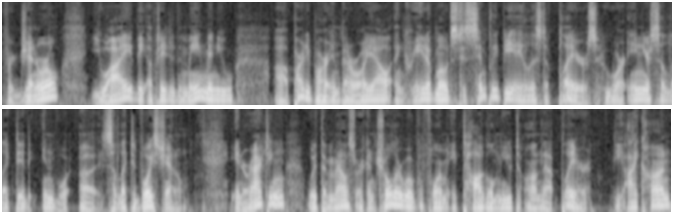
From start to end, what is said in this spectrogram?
For general UI, they updated the main menu uh, party bar in Battle Royale and creative modes to simply be a list of players who are in your selected uh, selected voice channel. Interacting with the mouse or controller will perform a toggle mute on that player. The icon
